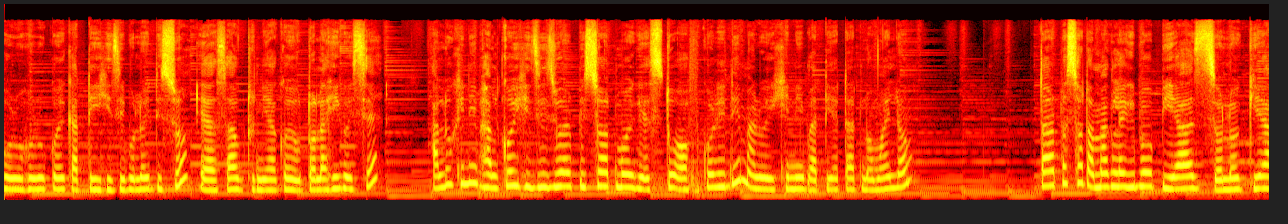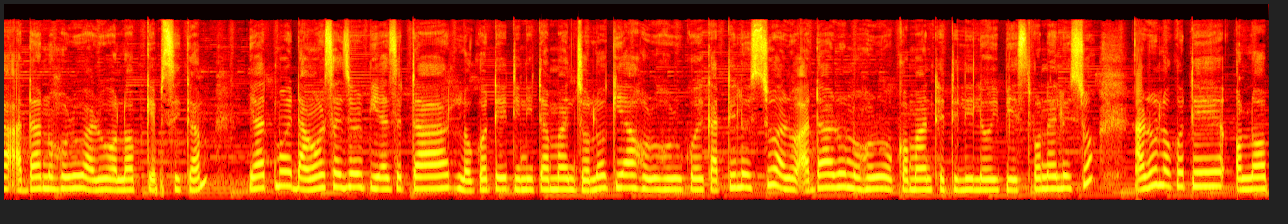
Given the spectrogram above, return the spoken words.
সৰু সৰুকৈ কাটি সিজিবলৈ দিছোঁ। এয়া চাওক ধুনীয়াকৈ উতল আহি গৈছে। আলুখিনি ভালকৈ সিজি যোৱাৰ পিছত মই গেছটো অফ কৰি দিম আৰু এইখিনি বাতি এটাত নমাই ল'ম তাৰপাছত আমাক লাগিব পিঁয়াজ জলকীয়া আদা নহৰু আৰু অলপ কেপচিকাম। ইয়াত মই ডাঙৰ চাইজৰ পিঁয়াজ এটা লগতে তিনিটামান জলকীয়া সৰু সৰুকৈ কাটি লৈছোঁ আৰু আদা আৰু নহৰু অকণমান থেতেলি লৈ পেষ্ট বনাই লৈছোঁ আৰু লগতে অলপ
